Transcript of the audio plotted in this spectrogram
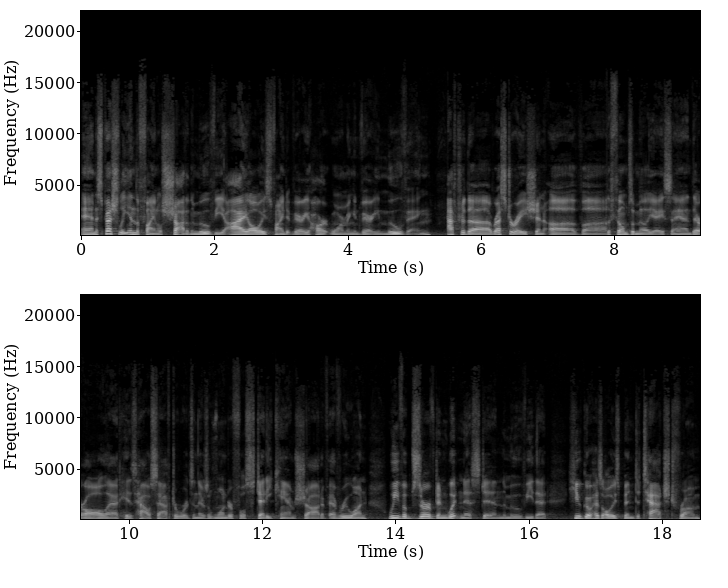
And especially in the final shot of the movie, I always find it very heartwarming and very moving. After the restoration of uh, the films of Méliès, and they're all at his house afterwards, and there's a wonderful steady cam shot of everyone we've observed and witnessed in the movie that Hugo has always been detached from,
